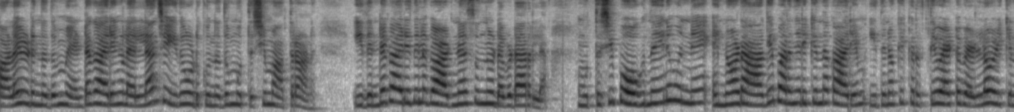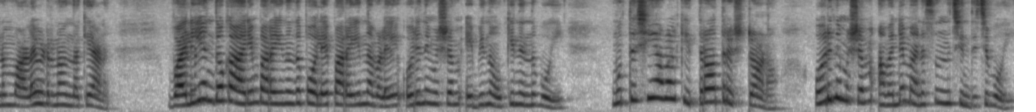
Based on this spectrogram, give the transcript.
വളമിടുന്നതും വേണ്ട കാര്യങ്ങളെല്ലാം ചെയ്തു കൊടുക്കുന്നതും മുത്തശ്ശി മാത്രമാണ് ഇതിന്റെ കാര്യത്തിൽ ഗാർഡനേഴ്സ് ഒന്നും ഇടപെടാറില്ല. മുത്തശ്ശി പോകുന്നതിന് മുന്നേ എന്നോട് ആകെ പറഞ്ഞിരിക്കുന്ന കാര്യം ഇതിനൊക്കെ കൃത്യമായിട്ട് വെള്ളം ഒഴിക്കണം വളം ഇടണം എന്നൊക്കെയാണ്. വലിയ എന്തോ കാര്യം പറയുന്നത് പോലെ പറയുന്നവളെ ഒരു നിമിഷം എബി നോക്കി നിന്ന് പോയി. മുത്തശ്ശി അവൾക്ക് ഇത്രമാത്രം ഇഷ്ടമാണോ? ഒരു നിമിഷം അവന്റെ മനസ്സൊന്ന് ചിന്തിച്ചു പോയി.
